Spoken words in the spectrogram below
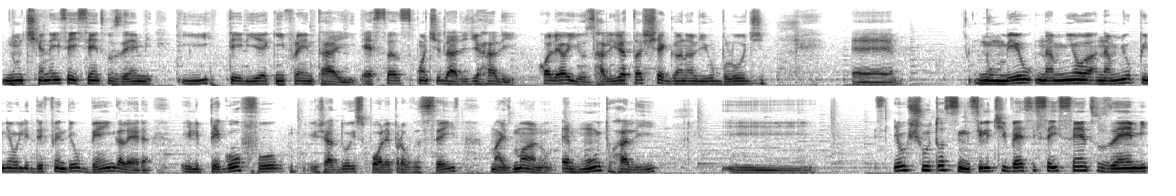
não tinha nem 600M e teria que enfrentar aí essas quantidades de rally. Olha aí, os rally já tá chegando ali o Blood. É, no meu, na minha, na minha opinião, ele defendeu bem, galera. Ele pegou fogo, já dou spoiler para vocês, mas mano, é muito rally e eu chuto assim, se ele tivesse 600M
